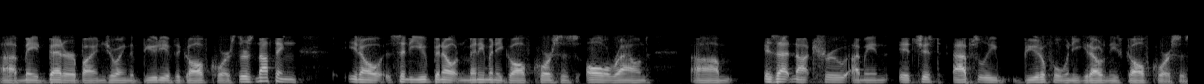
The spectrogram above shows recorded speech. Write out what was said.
uh, made better by enjoying the beauty of the golf course. There's nothing, you know, Cindy, you've been out in many, many golf courses all around. Um, is that not true? I mean, it's just absolutely beautiful when you get out on these golf courses.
